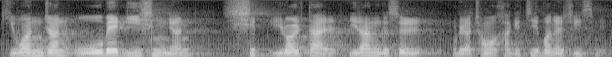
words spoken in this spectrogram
기원전 520년 11월 달이라는 것을 우리가 정확하게 찝어낼 수 있습니다.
